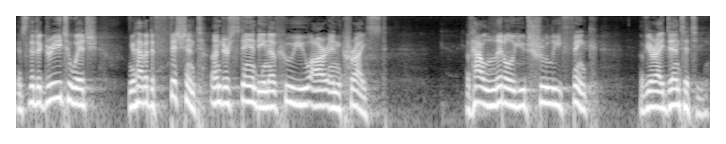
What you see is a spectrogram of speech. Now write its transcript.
It's the degree to which you have a deficient understanding of who you are in Christ, of how little you truly think of your identity.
